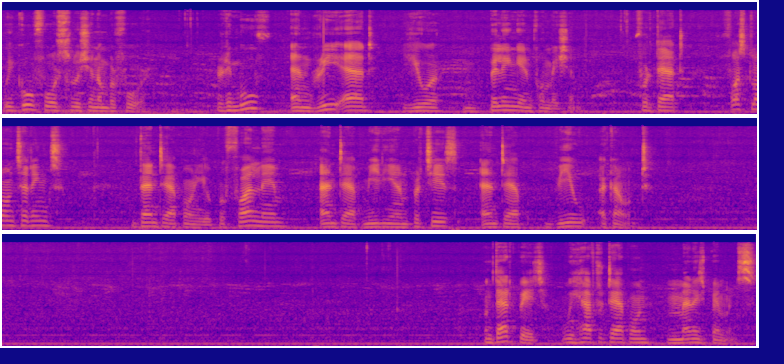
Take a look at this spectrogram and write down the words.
we go for solution number 4 remove and re-add your billing information. For that first launch settings then tap on your profile name and tap media and purchase and tap view account. On that page we have to tap on manage payments.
